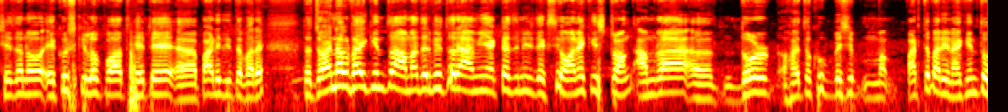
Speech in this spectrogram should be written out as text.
সে যেন একুশ কিলো পথ হেঁটে পাড়ি দিতে পারে। তো জয়নাল ভাই কিন্তু আমাদের ভিতরে আমি একটা জিনিস দেখছি, অনেক স্ট্রং আমরা দৌড় হয়তো খুব বেশি পারতে পারি না, কিন্তু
